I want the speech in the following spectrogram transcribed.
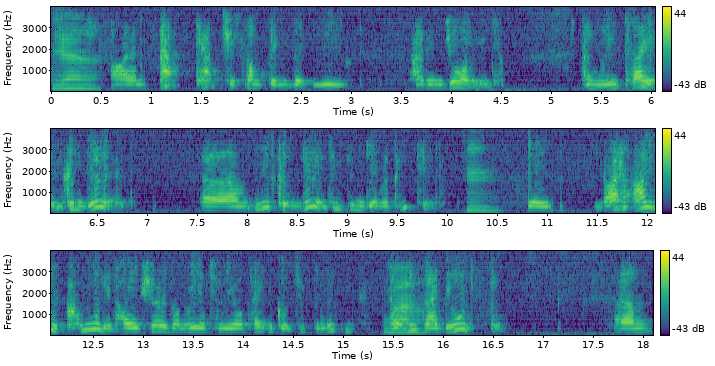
Yeah. And cap- capture something that you had enjoyed and replay it. You couldn't do it. Um, you just couldn't do it. Things didn't get repeated. Hmm. So I, I recorded whole shows on reel-to-reel tape recorder just to listen. So Wow. least I had the audio. Um,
